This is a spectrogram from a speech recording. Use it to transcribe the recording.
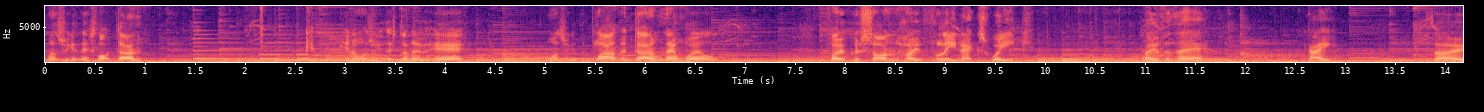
once we get this lot done. Know, once we get this done over here, once we get the planting done, then we'll focus on, hopefully, next week, over there. Okay? So,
